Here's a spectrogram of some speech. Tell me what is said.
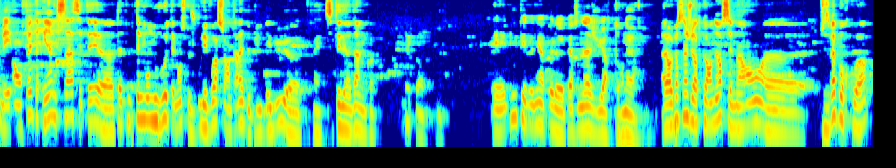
Mais en fait, rien que ça, c'était euh, tel- tellement nouveau, tellement ce que je voulais voir sur Internet depuis le début. euh, Ouais. C'était dingue, quoi. D'accord. Et d'où est venu un peu le personnage du Hard Corner Alors le personnage de Hard Corner, c'est marrant. Je sais pas pourquoi.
